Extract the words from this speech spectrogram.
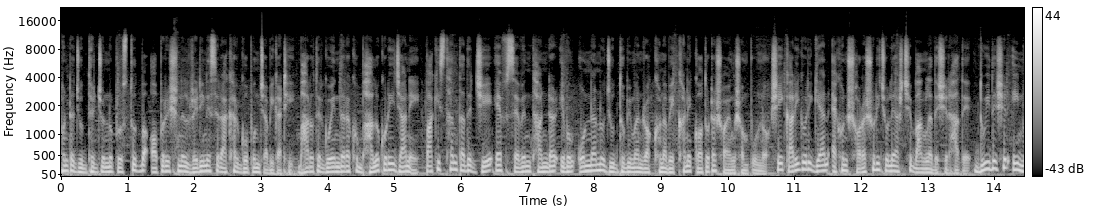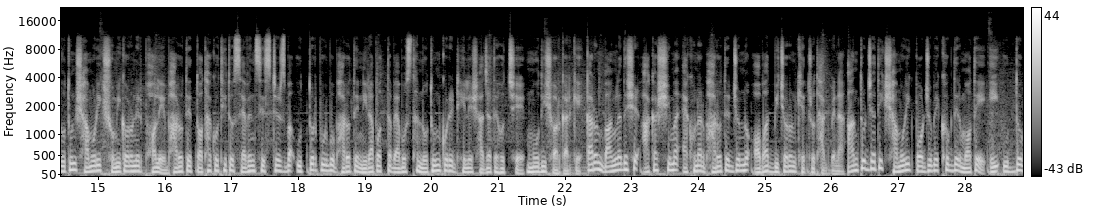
ঘণ্টা যুদ্ধের জন্য প্রস্তুত বা অপারেশনাল রেডিনেসে রাখার গোপন চাবিকাঠি। ভারতের গোয়েন্দারা খুব ভালো করেই জানে পাকিস্তান তাদের জে এফ সেভেন থান্ডার এবং অন্যান্য যুদ্ধবিমান রক্ষণাবেক্ষণে কতটা স্বয়ংসম্পূর্ণ। সেই কারিগরি জ্ঞান এখন সরাসরি চলে আসছে বাংলাদেশের হাতে। দুই দেশের এই নতুন সামরিক সমীকরণের ফলে ভারতের তথাকথিত সেভেন সিস্টার্স বা উত্তর পূর্ব ভারতের নিরাপত্তা ব্যবস্থা নতুন করে ঢেলে সাজাতে হচ্ছে মোদী সরকারকে। কারণ বাংলাদেশের আকাশসীমা এখন আর ভারতের জন্য অবাধ বিচরণ ক্ষেত্র থাকবে না। আন্তর্জাতিক সামরিক পর্যবেক্ষকদের মতে, এই উদ্যোগ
